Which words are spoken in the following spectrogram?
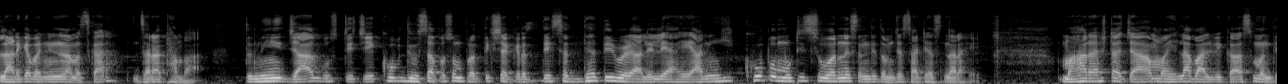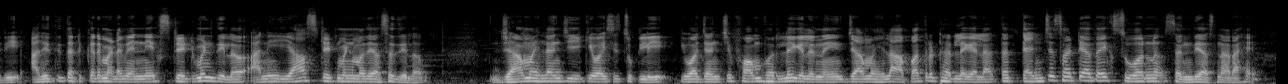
लाडक्या बहिणींना नमस्कार. जरा थांबा. तुम्ही ज्या गोष्टीची खूप दिवसापासून प्रतीक्षा करत ते सध्या ती वेळ आलेली आहे आणि ही खूप मोठी सुवर्ण संधी तुमच्यासाठी असणार आहे. महाराष्ट्राच्या महिला बालविकास मंत्री आदिती तटकरे मॅडम यांनी एक स्टेटमेंट दिलं आणि या स्टेटमेंटमध्ये असं दिलं ज्या महिलांची के वाय सी चुकली किंवा ज्यांचे फॉर्म भरले गेले नाही ज्या महिला अपात्र ठरल्या गेल्या तर त्यांच्यासाठी आता एक सुवर्ण संधी असणार आहे.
